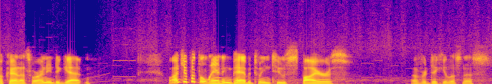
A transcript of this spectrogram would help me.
Okay, that's where I need to get. Why'd you put the landing pad between two spires of ridiculousness?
